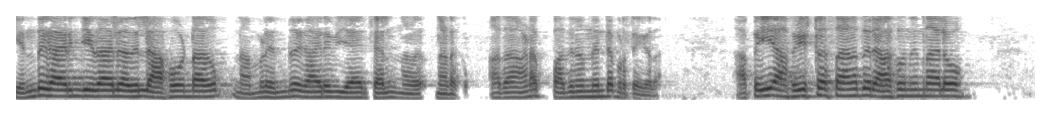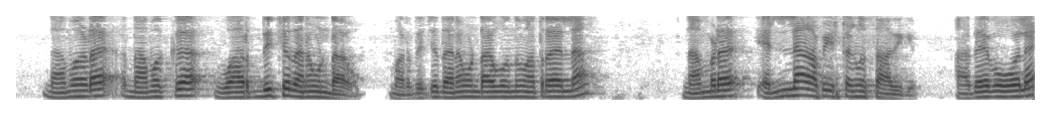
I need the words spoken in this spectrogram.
എന്ത് കാര്യം ചെയ്താലും അതിൽ ലാഭം ഉണ്ടാകും. നമ്മൾ എന്ത് കാര്യം വിചാരിച്ചാലും നടക്കും. അതാണ് പതിനൊന്നിന്റെ പ്രത്യേകത. അപ്പൊ ഈ അഭീഷ്ട സ്ഥാനത്ത് രാഹു നിന്നാലോ നമ്മുടെ നമുക്ക് വർദ്ധിച്ച ധനം ഉണ്ടാകും വർദ്ധിച്ച ധനം ഉണ്ടാകുമെന്ന് മാത്രമല്ല നമ്മുടെ എല്ലാ അഭീഷ്ടങ്ങളും സാധിക്കും. അതേപോലെ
